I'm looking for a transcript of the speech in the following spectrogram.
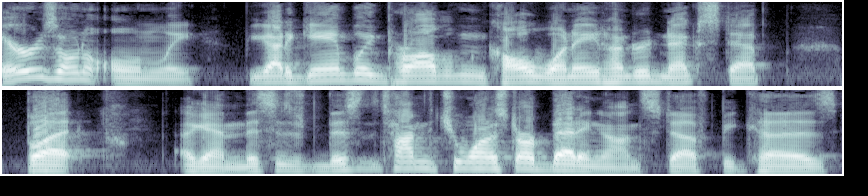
Arizona only. If you got a gambling problem, call 1 800 Next Step. But again, this is this is the time that you want to start betting on stuff because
